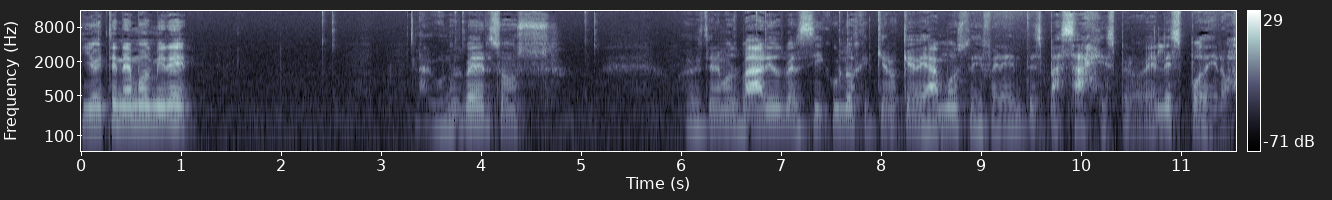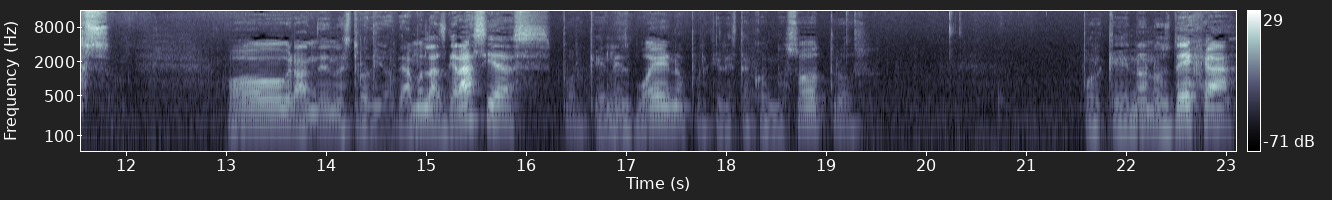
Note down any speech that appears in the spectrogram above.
Y hoy tenemos, mire, algunos versos. Hoy tenemos varios versículos que quiero que veamos de diferentes pasajes, pero Él es poderoso. Oh, grande es nuestro Dios. Damos las gracias porque Él es bueno, porque Él está con nosotros, porque no nos deja,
